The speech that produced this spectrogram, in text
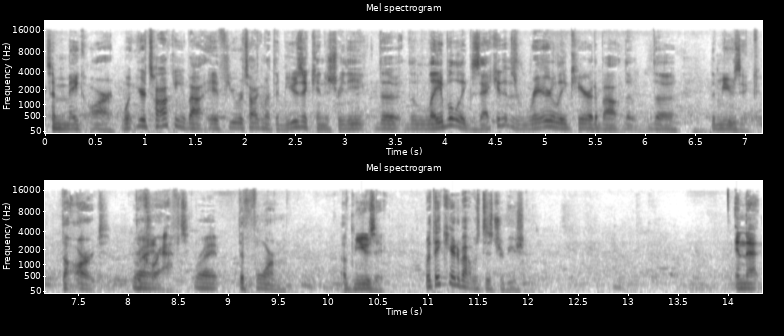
to make art, what you're talking about, if you were talking about the music industry, the the, the label executives rarely cared about the, the the music, the art, the Right, craft, right. the form of music. What they cared about was distribution. And that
